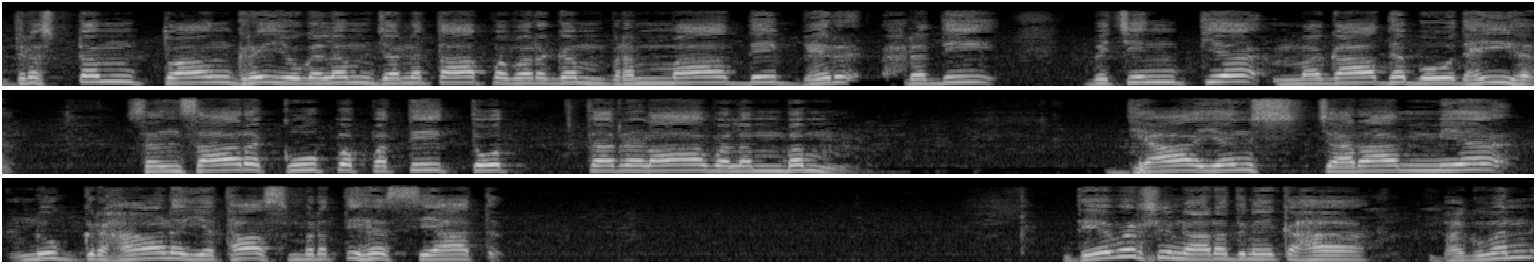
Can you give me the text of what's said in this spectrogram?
दृष्टम त्वांघ्रियुगलम जनतापवर्गम ब्रह्मादिभिर्हृदि विचिन्त्य मगाध बोधैः संसार कूप पतितोत्तरणावलंबम ध्यायंश्चराम्यनुग्रहाण यथा स्मृति स्यात्। देवर्षि नारद ने कहा, भगवान,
